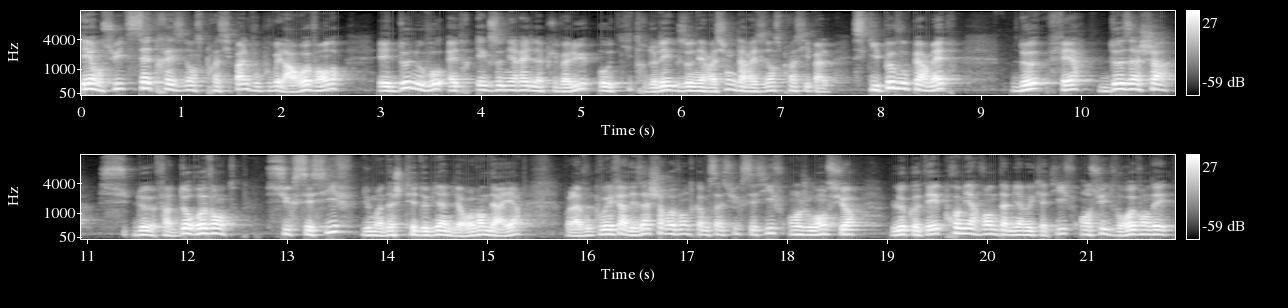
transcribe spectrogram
Et ensuite, cette résidence principale, vous pouvez la revendre et de nouveau être exonéré de la plus-value au titre de l'exonération de la résidence principale. Ce qui peut vous permettre de faire deux achats, de, enfin deux reventes successifs, du moins d'acheter deux biens et de les revendre derrière. Voilà, vous pouvez faire des achats-reventes comme ça successifs en jouant sur le côté première vente d'un bien locatif, ensuite vous revendez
